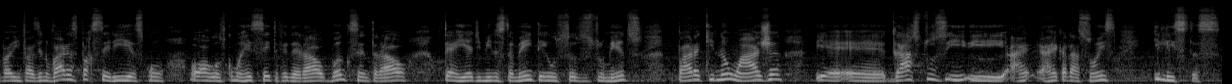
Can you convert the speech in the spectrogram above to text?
vai fazendo várias parcerias com órgãos como a Receita Federal, Banco Central, o TRE de Minas também tem os seus instrumentos para que não haja é, é, gastos e, e arrecadações ilícitas.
